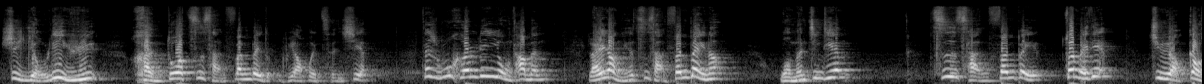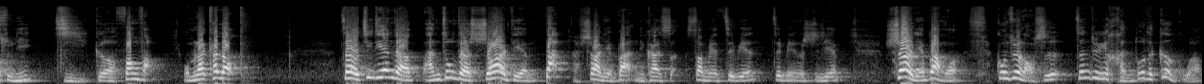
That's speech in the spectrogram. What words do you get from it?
是有利于很多资产翻倍的股票会呈现。但是如何利用它们来让你的资产翻倍呢？我们今天资产翻倍专卖店就要告诉你几个方法。我们来看到，在今天的盘中的十二点半，十二点半，你看上上面这边这边的时间。十二点半，我龚俊老师针对于很多的个股啊，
